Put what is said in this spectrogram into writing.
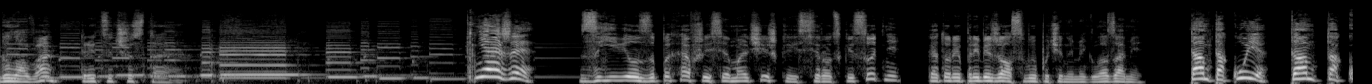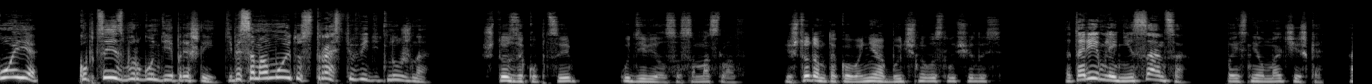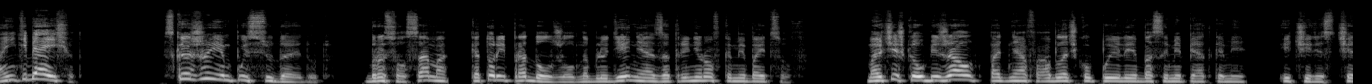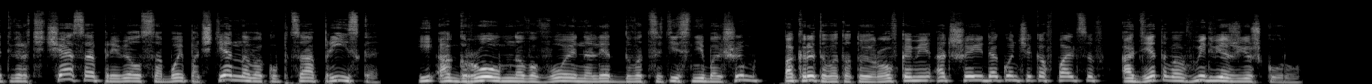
Глава 36 «Княже!» — заявил запыхавшийся мальчишка из сиротской сотни, который прибежал с выпученными глазами. «Там такое! Там такое! Купцы из Бургундии пришли! Тебе самому эту страсть увидеть нужно!» «Что за купцы?» — удивился Самослав. «И что там такого необычного случилось?» «Это римляне из Санса!» — пояснил мальчишка. «Они тебя ищут!» «Скажи им, пусть сюда идут», — бросил Сама, который продолжил наблюдение за тренировками бойцов. Мальчишка убежал, подняв облачко пыли босыми пятками, и через четверть часа привел с собой почтенного купца Приска и огромного воина лет двадцати с небольшим, покрытого татуировками от шеи до кончиков пальцев, одетого в медвежью шкуру.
